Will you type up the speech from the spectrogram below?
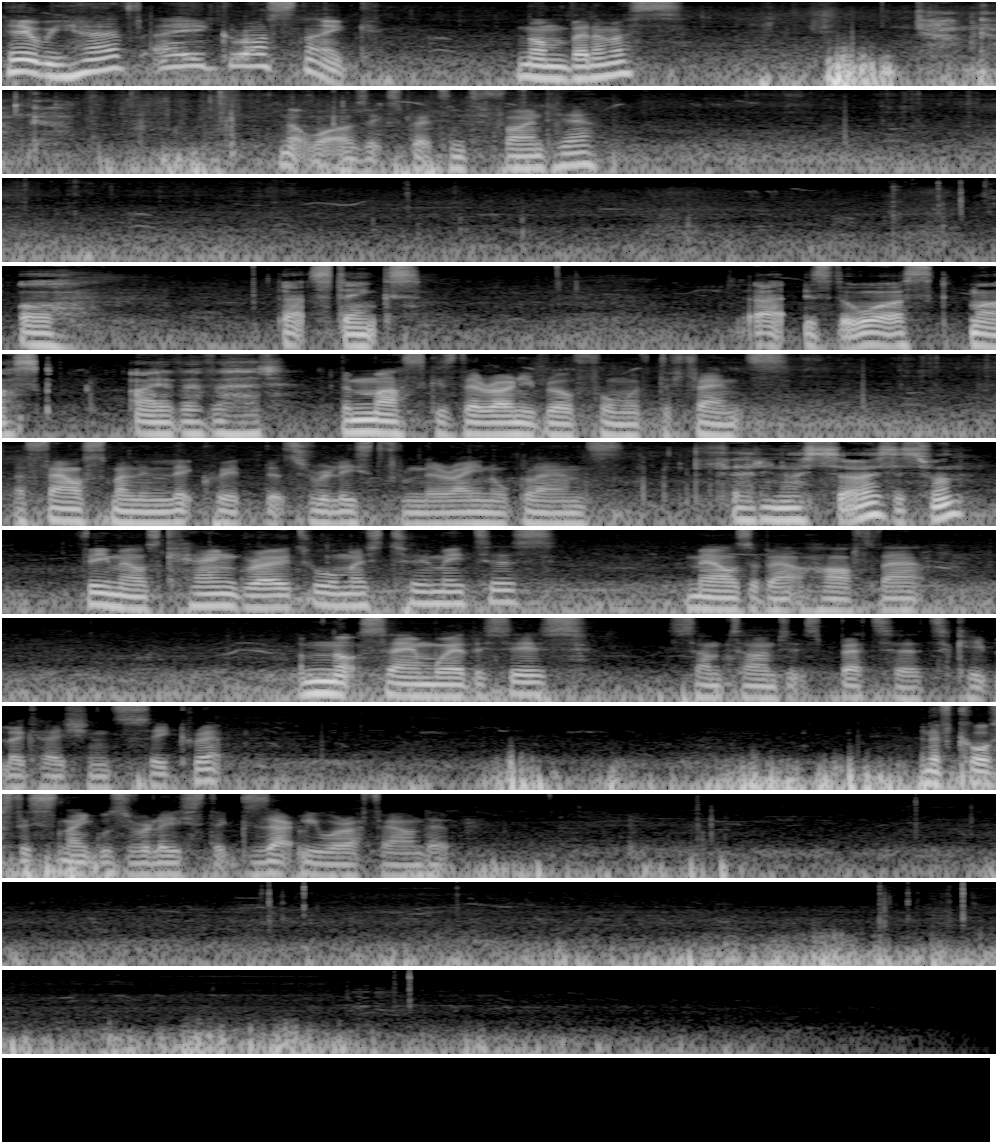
Here we have a grass snake. Non-venomous. Come, come, come. Not what I was expecting to find here. Oh, that stinks. That is the worst musk I have ever had. The musk is their only real form of defence. A foul smelling liquid that's released from their anal glands. Fairly nice size, this one. Females can grow to almost 2 metres, males about half that. I'm not saying where this is, sometimes it's better to keep locations secret. And of course, this snake was released exactly where I found it.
